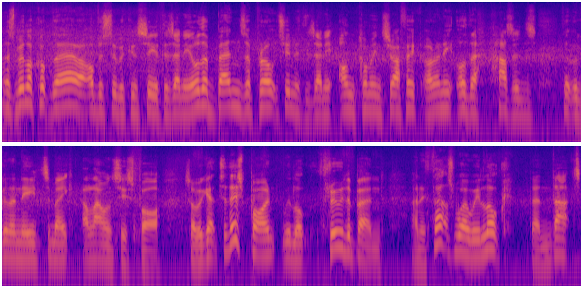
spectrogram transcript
As we look up there, obviously we can see if there's any other bends approaching, if there's any oncoming traffic or any other hazards that we're going to need to make allowances for. So we get to this point, we look through the bend, and if that's where we look, then that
